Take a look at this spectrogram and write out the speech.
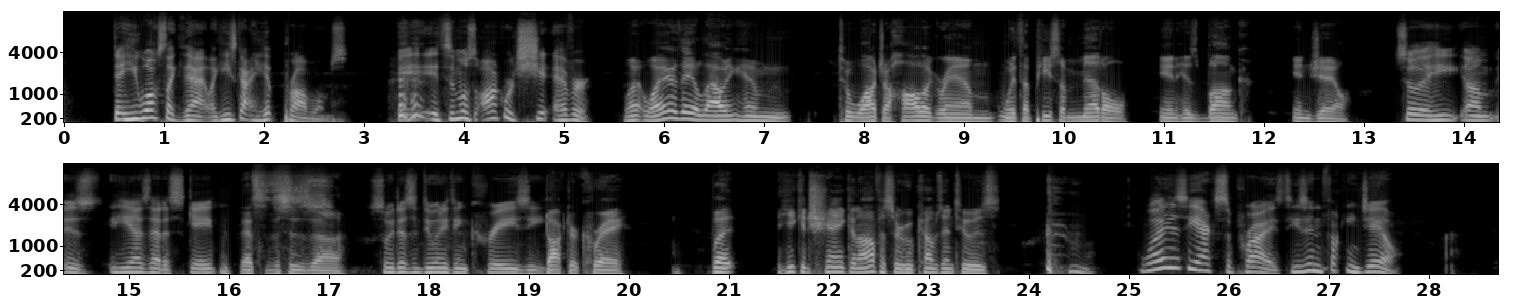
That he walks like that, like he's got hip problems. I- it's the most awkward shit ever. Why, why are they allowing him to watch a hologram with a piece of metal in his bunk in jail? So that he um is he has that escape, That's this is uh, so he doesn't do anything crazy. Doctor Cray, but he could shank an officer who comes into his. Why does he act surprised? He's in fucking jail.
